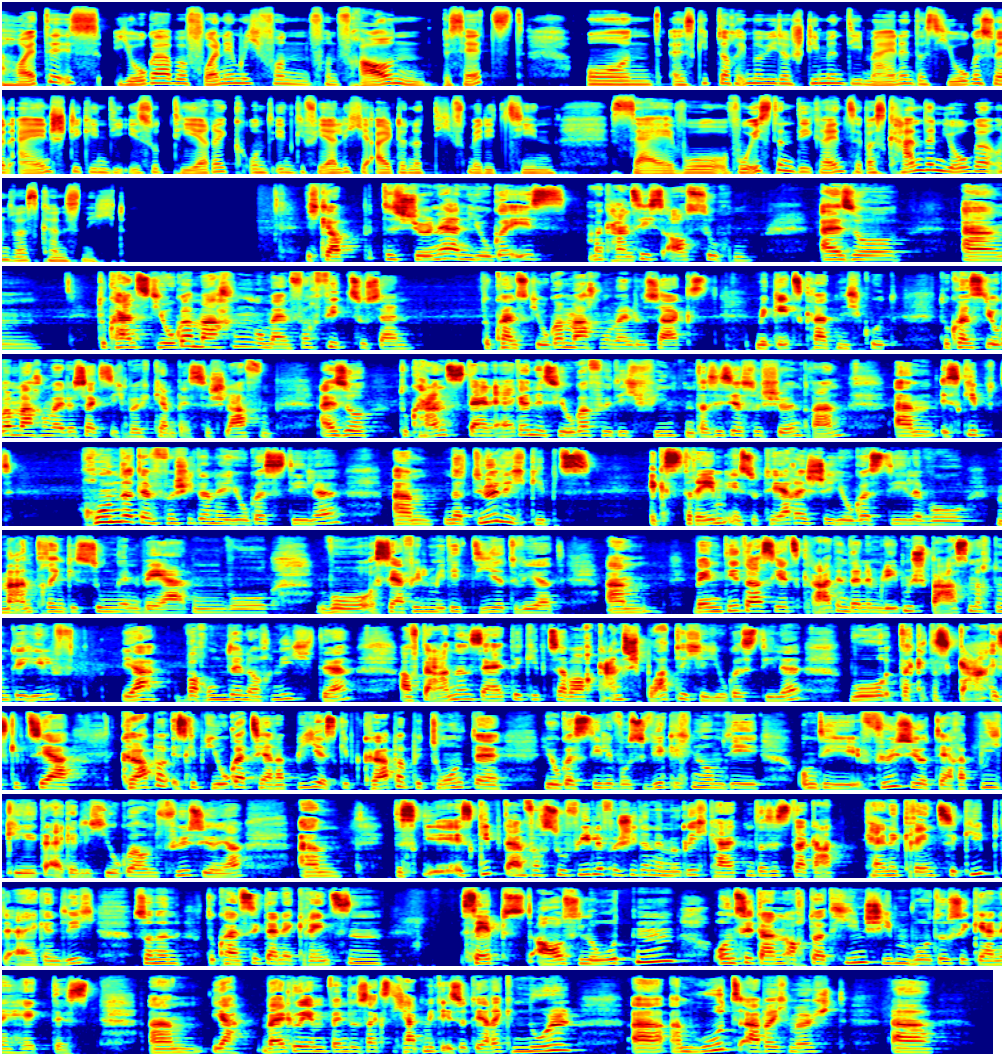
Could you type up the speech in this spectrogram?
Heute ist Yoga aber vornehmlich von, von Frauen besetzt und es gibt auch immer wieder Stimmen, die meinen, dass Yoga so ein Einstieg in die Esoterik und in gefährliche Alternativmedizin sei. Wo, wo ist denn die Grenze? Was kann denn Yoga und was kann es nicht? Ich glaube, das Schöne an Yoga ist, man kann sich's aussuchen. Also ähm, du kannst Yoga machen, um einfach fit zu sein. Du kannst Yoga machen, weil du sagst, mir geht's gerade nicht gut. Du kannst Yoga machen, weil du sagst, ich möchte gern besser schlafen. Also du kannst dein eigenes Yoga für dich finden. Das ist ja so schön dran. Ähm, es gibt hunderte verschiedene Yoga-Stile. Ähm, natürlich gibt's extrem esoterische Yoga-Stile, wo Mantren gesungen werden, wo, wo sehr viel meditiert wird. Ähm, wenn dir das jetzt gerade in deinem Leben Spaß macht und dir hilft, ja, warum denn auch nicht? Ja? Auf der anderen Seite gibt's aber auch ganz sportliche Yoga-Stile, wo das gar, es gibt sehr Körper, es gibt Yoga-Therapie, es gibt körperbetonte Yoga-Stile, wo es wirklich nur um die, um die Physiotherapie geht, eigentlich Yoga und Physio, ja. Ähm, das, es gibt einfach so viele verschiedene Möglichkeiten, dass es da gar keine Grenze gibt eigentlich, sondern du kannst dich deine Grenzen selbst ausloten und sie dann auch dorthin schieben, wo du sie gerne hättest. Ähm, ja, weil du eben, wenn du sagst, ich habe mit Esoterik null äh, am Hut, aber ich möchte äh,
